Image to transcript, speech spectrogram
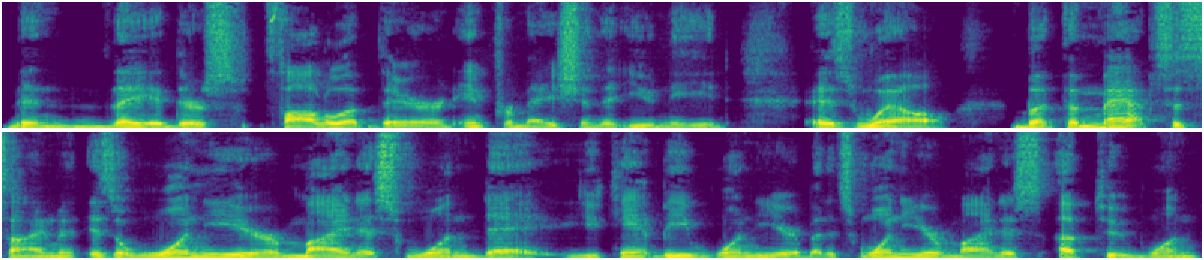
then they there's follow up there and information that you need as well. But the MAPS assignment is a one year minus one day. You can't be one year, but it's one year minus up to one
